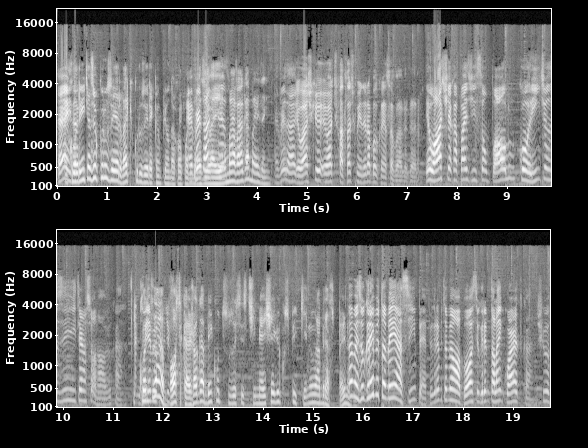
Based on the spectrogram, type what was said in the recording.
É, o ainda- Corinthians e o Cruzeiro. Vai que o Cruzeiro é campeão da Copa É do Brasil. Aí é uma vaga a mais ainda. é verdade. Eu acho que, eu acho que o Atlético Mineiro abancanha essa vaga, cara. Eu acho que é capaz de ir São Paulo, Corinthians e Internacional, viu, cara? O Corinthians é uma Grêmio bosta, cara. Joga bem contra esses times aí, chega com os pequenos, abre as pernas. Não, mas o Grêmio também é assim, Pepe. O Grêmio também é uma bosta e o Grêmio tá lá em quarto, cara. Acho que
